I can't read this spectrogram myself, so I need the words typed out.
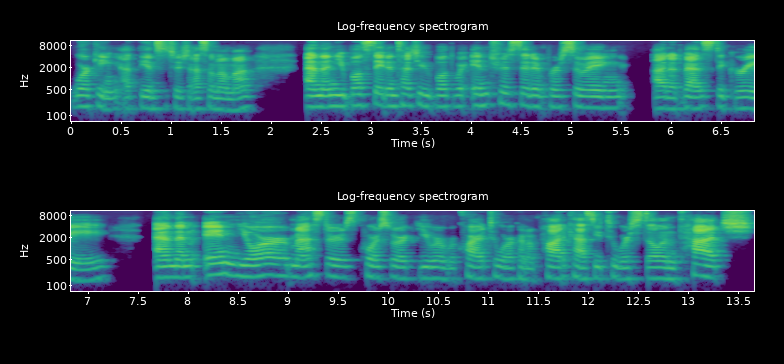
working at the institution at sonoma and then you both stayed in touch you both were interested in pursuing an advanced degree and then in your master's coursework you were required to work on a podcast you two were still in touch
